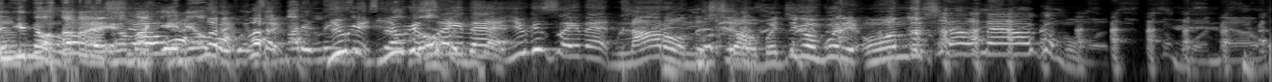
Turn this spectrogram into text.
you know how I am. I can't help look, it when somebody leaves. You can, you can say that. You can say that not on the show, but you're gonna put it on the show now. Come on, come on now.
